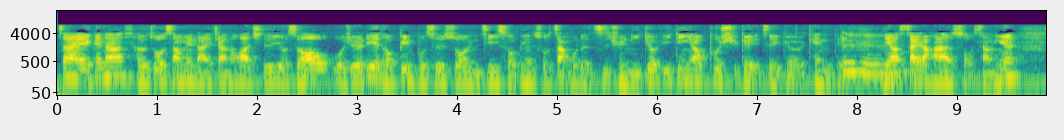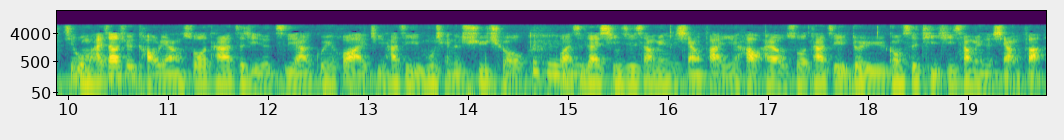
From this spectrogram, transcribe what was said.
在跟他合作上面来讲的话，其实有时候我觉得猎头并不是说你自己手边所掌握的职权，你就一定要 push 给这个 candidate，、嗯、你要塞到他的手上，因为其实我们还是要去考量说他。自己的职涯规划以及他自己目前的需求，不管是在薪资上面的想法也好，还有说他自己对于公司体系上面的想法。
